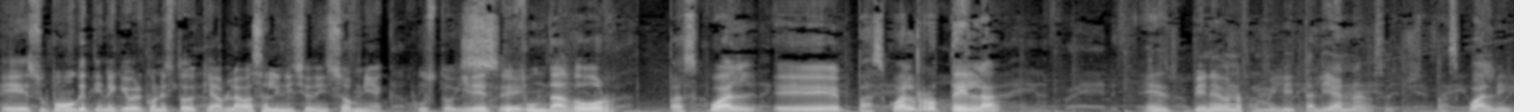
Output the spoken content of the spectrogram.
Eh, supongo que tiene que ver con esto de que hablabas al inicio de Insomniac, justo, y de este Sí. fundador. Pascual, eh, Pascual Rotella es- viene de una familia italiana, o sea, Pasquale.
